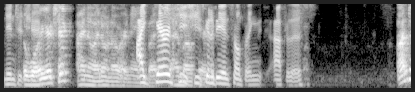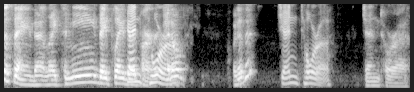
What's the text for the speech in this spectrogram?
ninja the chick. warrior chick. I know I don't know her name. I guarantee love she's her. to be in something after this. I'm just saying that, like to me, they played their part. Tora. I don't. What is it? Jentorra. Jen Tora.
